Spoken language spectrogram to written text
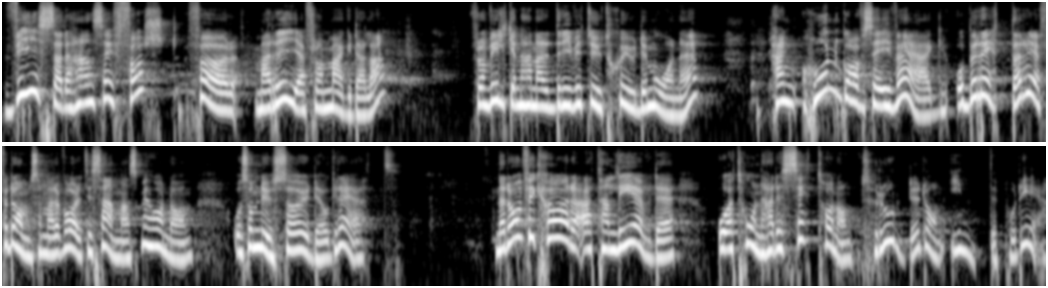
visade han sig först för Maria från Magdala, från vilken han hade drivit ut sju demoner. Han, hon gav sig iväg och berättade det för dem som hade varit tillsammans med honom och som nu sörjde och grät. När de fick höra att han levde och att hon hade sett honom trodde de inte på det.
